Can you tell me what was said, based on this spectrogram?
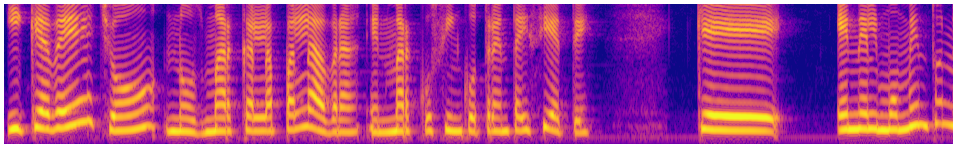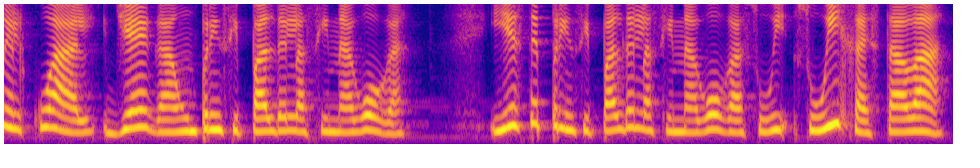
y que de hecho nos marca la palabra en Marcos 5:37 que en el momento en el cual llega un principal de la sinagoga y este principal de la sinagoga, su, su hija estaba,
